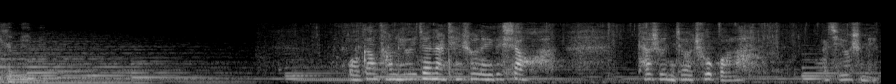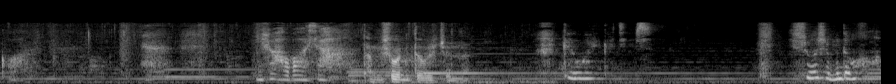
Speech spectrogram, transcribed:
一个秘密。我刚从刘一娟那听说了一个笑话，他说你就要出国了，而且又是美国。你说好不好笑？他们说的都是真的。给我一个解释。你说什么都好，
